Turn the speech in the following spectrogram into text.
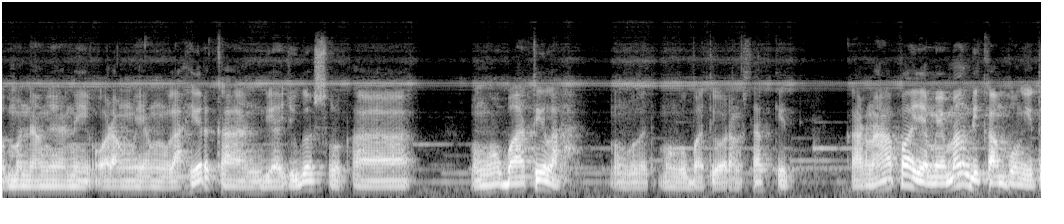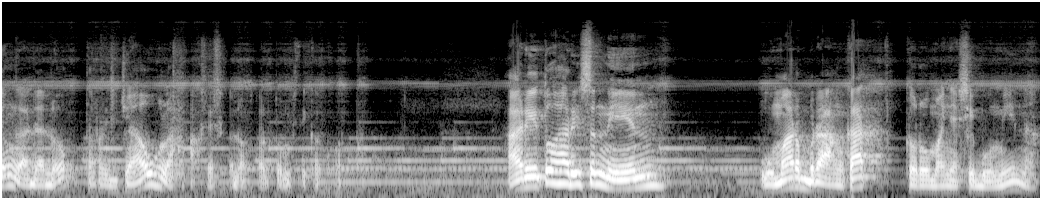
menangani orang yang melahirkan, dia juga suka mengobati lah, mengobati orang sakit. Karena apa? Ya memang di kampung itu nggak ada dokter, jauh lah akses ke dokter tuh mesti ke kota. Hari itu hari Senin, Umar berangkat ke rumahnya si Bumina.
